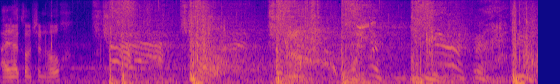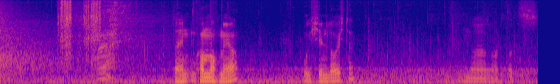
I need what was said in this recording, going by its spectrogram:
Einer kommt schon hoch. Da hinten kommen noch mehr. Wo ich hinleuchte. Na, mal kurz.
